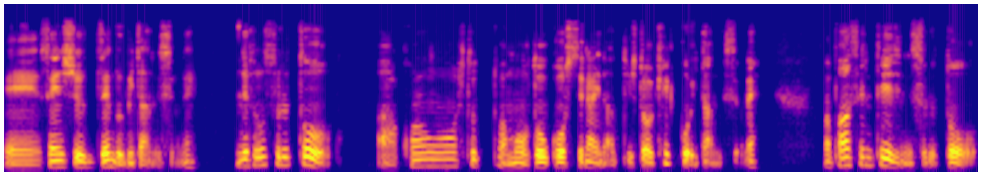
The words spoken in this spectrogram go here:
えー先週全部見たんですよね。で、そうすると、あ、この人はもう投稿してないなっていう人が結構いたんですよね。まあ、パーセンテージにすると、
